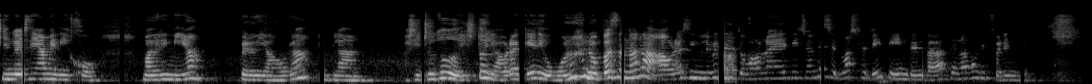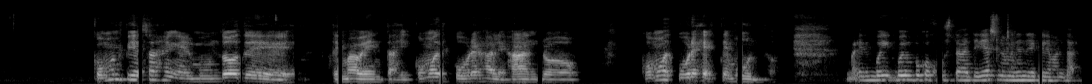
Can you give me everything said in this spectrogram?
Y entonces ella me dijo, madre mía, pero ¿y ahora? En plan, has hecho todo esto y ahora qué? Digo, bueno, no pasa nada, ahora simplemente he tomado una decisión de ser más feliz e intentar hacer algo diferente. ¿Cómo empiezas en el mundo de tema ventas y cómo descubres a Alejandro? ¿Cómo descubres este mundo? voy, un poco justa la batería, si no me tendré que levantar.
